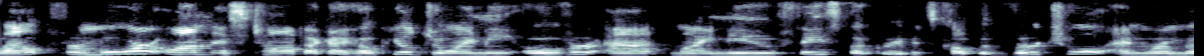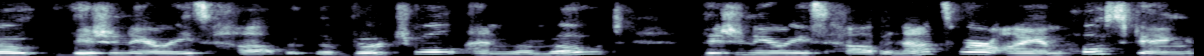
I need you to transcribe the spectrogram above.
Well, for more on this topic, I hope you'll join me over at my new Facebook group. It's called the Virtual and Remote Visionaries Hub, the Virtual and Remote Visionaries Hub. And that's where I am hosting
